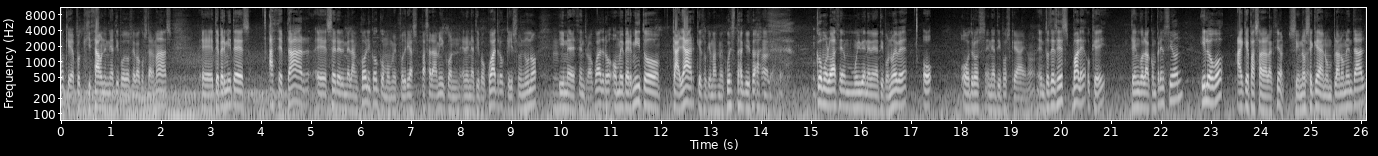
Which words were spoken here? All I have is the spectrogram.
¿no? que pues, quizá un eneatipo 2 le va a costar más. Eh, te permites aceptar eh, ser el melancólico, como me podrías pasar a mí con el eneatipo 4, que yo soy un 1 y me descentro a 4, o me permito callar, que es lo que más me cuesta quizá, Vale. como lo hace muy bien el eneatipo 9, o otros eneatipos que hay. ¿no? Entonces es, vale, ok, tengo la comprensión y luego hay que pasar a la acción. Si no Claro. se queda en un plano mental,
